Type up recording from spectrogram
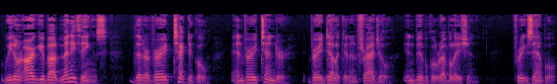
We don't argue about many things that are very technical and very tender, very delicate and fragile in biblical revelation. For example,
